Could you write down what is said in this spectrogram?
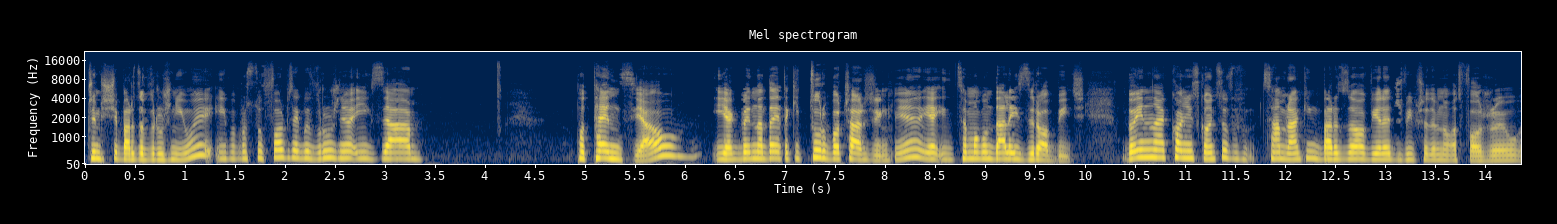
czymś się bardzo wyróżniły i po prostu Forbes jakby wyróżnia ich za potencjał i jakby nadaje taki turbocharging, nie? Co mogą dalej zrobić. Bo jednak koniec końców sam ranking bardzo wiele drzwi przede mną otworzył.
